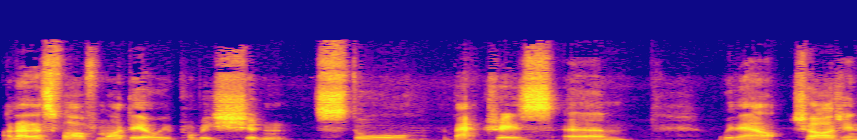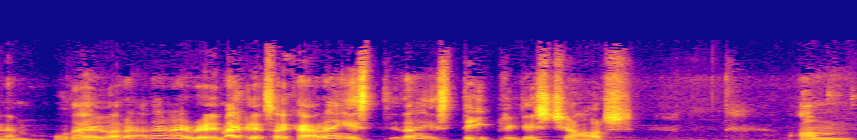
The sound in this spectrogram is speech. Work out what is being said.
I know that's far from ideal. You probably shouldn't store the batteries um, without charging them. Although I don't, I don't know really, maybe it's okay. I don't think it's I don't think it's deeply discharged. Um,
